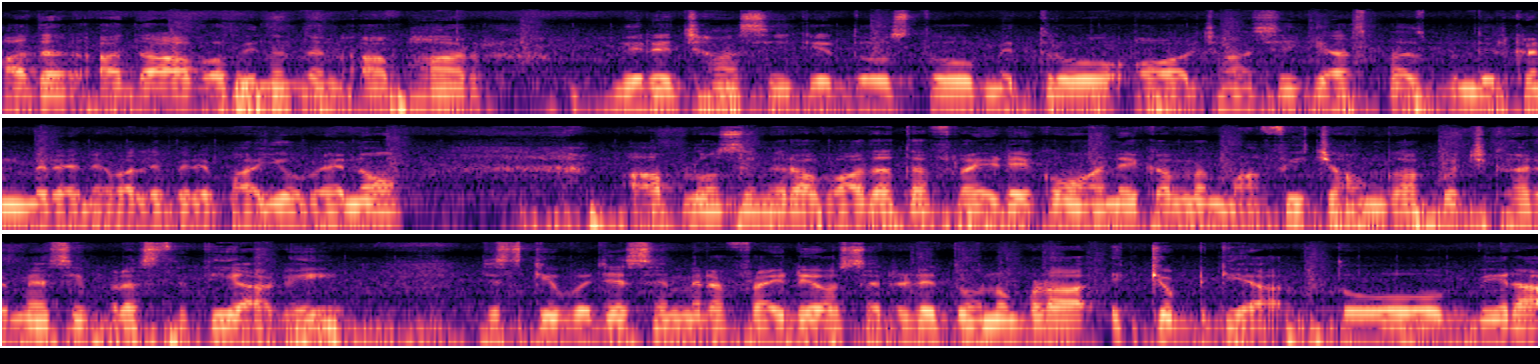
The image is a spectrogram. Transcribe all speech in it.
आदर, आदाब, अभिनंदन, आभार। मेरे झांसी के दोस्तों, मित्रों और झांसी के आसपास बुंदेलखंड में रहने वाले मेरे भाइयों, बहनों, आप लोगों से मेरा वादा था फ्राइडे को आने का। मैं माफ़ी चाहूँगा। कुछ घर में ऐसी परिस्थिति आ गई जिसकी वजह से मेरा फ्राइडे और सैटरडे दोनों बड़ा इक्विप्ड गया। तो मेरा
